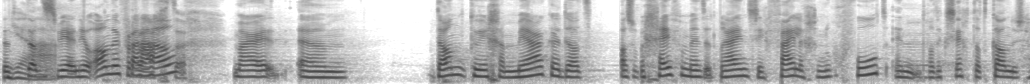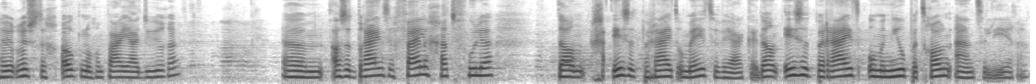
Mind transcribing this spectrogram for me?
dat, dat is weer een heel ander verhaal. Prachtig. Maar um, dan kun je gaan merken dat als op een gegeven moment het brein zich veilig genoeg voelt, en wat ik zeg, dat kan dus heel rustig ook nog een paar jaar duren. Um, als het brein zich veilig gaat voelen, dan is het bereid om mee te werken. Dan is het bereid om een nieuw patroon aan te leren.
